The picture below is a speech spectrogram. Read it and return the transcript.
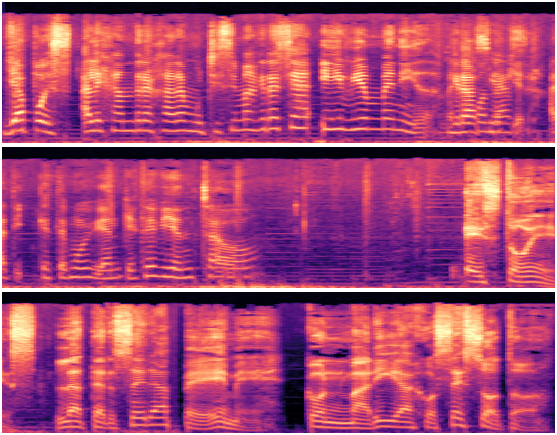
Ya pues, Alejandra Jara, muchísimas gracias y bienvenida. Gracias a ti, que estés muy bien. Que estés bien, chao. Esto es La Tercera PM con María José Soto.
